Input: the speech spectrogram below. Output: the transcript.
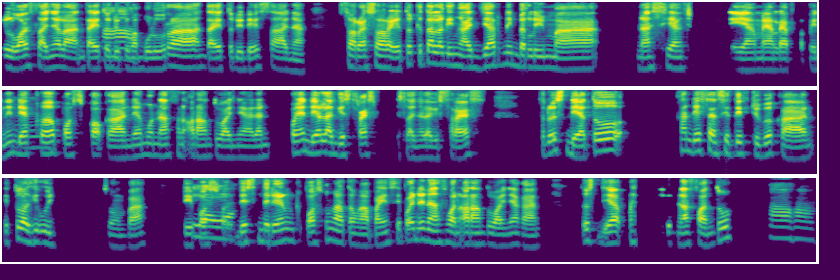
di luar istilahnya lah entah itu di Ah, rumah bulura entah itu di desa. Nah sore-sore itu kita lagi ngajar nih berlima nah si yang yang main laptop ini dia ke mm, posko kan. Dia mau nelfon orang tuanya dan pokoknya dia lagi stres istilahnya lagi stres. Terus dia tuh kan dia sensitif juga kan itu lagi ujian sumpah. Di iya posko iya. dia sendirian ke posko nggak tahu ngapain sih pokoknya dia nelfon orang tuanya kan. Terus dia pas dia nelfon tuh Aha.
